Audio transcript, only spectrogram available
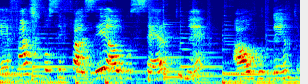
é fácil você fazer algo certo, né? Algo dentro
